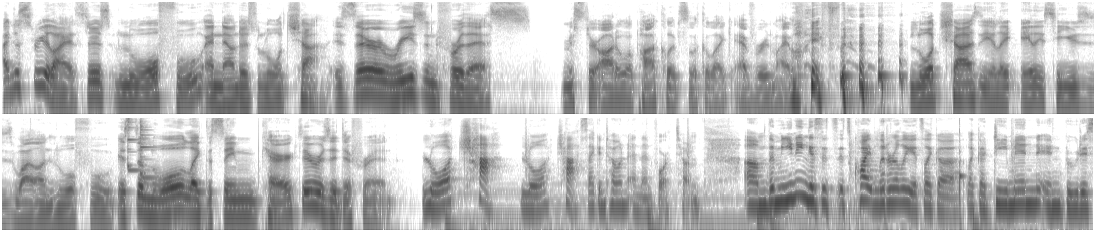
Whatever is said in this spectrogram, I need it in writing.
I just realized there's Luofu and now there's Luocha. Is there a reason for this? Mr. Otto Apocalypse lookalike ever in my life. Luocha is the alias he uses while on Luofu. Is the Luo like the same character or is it different? Luocha. Luo Cha, second tone and then fourth tone. Um, the meaning is it's it's quite literally it's like a like a demon in Buddhist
